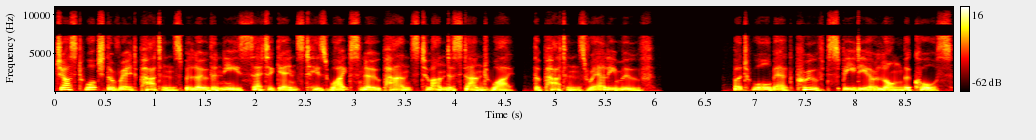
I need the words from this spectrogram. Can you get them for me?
Just watch the red patterns below the knees set against his white snow pants to understand why, the patterns rarely move. But Wallberg proved speedier along the course.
